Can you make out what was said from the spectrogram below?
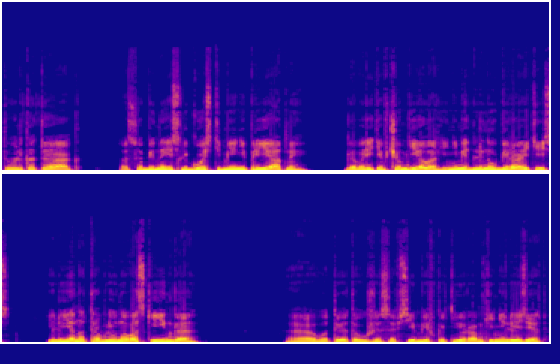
Только так, особенно если гости мне неприятны. Говорите, в чем дело, и немедленно убирайтесь, или я натравлю на вас Кинга. А вот это уже совсем ни в какие рамки не лезет.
